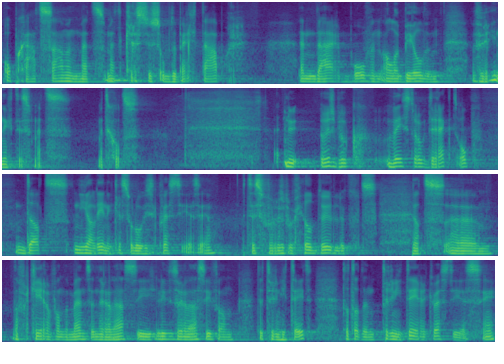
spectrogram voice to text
opgaat samen met, met Christus op de berg Tabor. En daar boven alle beelden verenigd is met, met God. Nu, Rusbroek wijst er ook direct op dat niet alleen een christologische kwestie is. Hè. Het is voor Rusbroek heel duidelijk dat uh, dat verkeren van de mens in de relatie, liefdesrelatie van de Triniteit, dat dat een trinitaire kwestie is. Hè.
